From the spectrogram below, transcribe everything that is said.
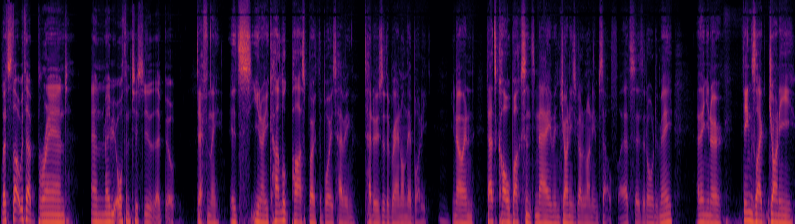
let's start with that brand and maybe authenticity that they've built. Definitely. It's, you know, you can't look past both the boys having tattoos of the brand on their body, mm. you know, and that's Cole Buxton's name and Johnny's got it on himself. Like, that says it all to me. And then, you know, things like Johnny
